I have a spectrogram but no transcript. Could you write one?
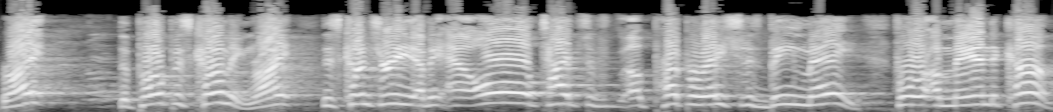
right? The Pope is coming, right? This country, I mean, all types of, of preparation is being made for a man to come.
